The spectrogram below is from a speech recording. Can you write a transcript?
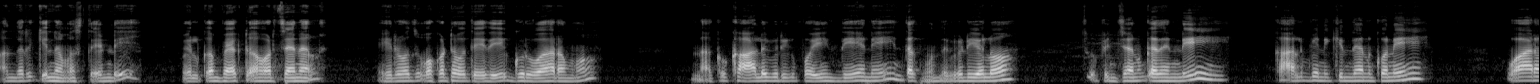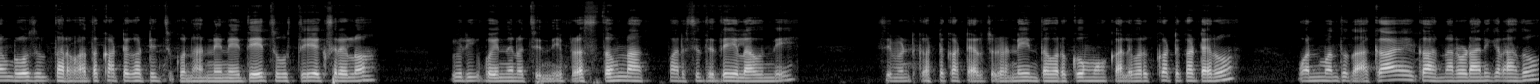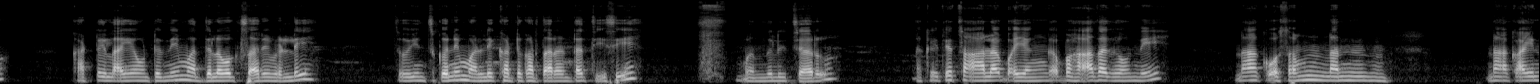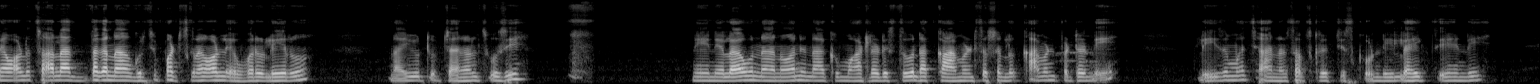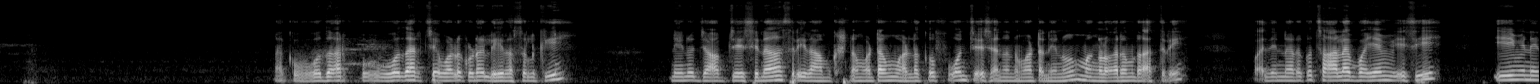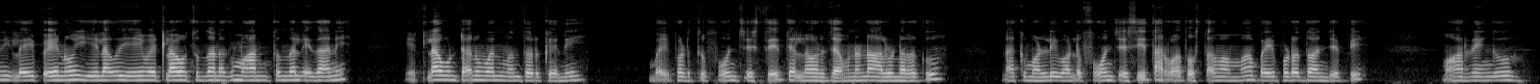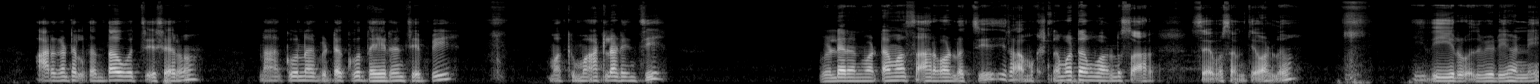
అందరికీ నమస్తే అండి. Welcome back to our channel. ఈరోజు ఒకటవ తేదీ గురువారము. నాకు కాలు విరిగిపోయింది అని ఇంతకుముందు వీడియోలో చూపించాను కదండి. కాలు బెనికింది అనుకొని వారం రోజుల తర్వాత కట్టు కట్టించుకున్నాను. నేనైతే చూస్తే ఎక్స్రేలో విరిగిపోయిందని వచ్చింది. ప్రస్తుతం నా పరిస్థితి అయితే ఇలా ఉంది. సిమెంట్ కట్టు కట్టారు చూడండి. ఇంతవరకు మోకాలి వరకు కట్టు కట్టారు. వన్ మంత్ దాకా ఇక నడవడానికి రాదు. కట్టు ఇలాగే ఉంటుంది. మధ్యలో ఒకసారి వెళ్ళి చూయించుకొని మళ్ళీ కట్టు కడతారంట తీసి. మందులు ఇచ్చారు. నాకైతే చాలా భయంగా బాధగా ఉంది. నా కోసం నన్ను నాకు అయిన వాళ్ళు చాలా అంతగా నా గురించి పట్టించుకునే వాళ్ళు ఎవ్వరు లేరు. నా యూట్యూబ్ ఛానల్ చూసి నేను ఎలా ఉన్నాను అని నాకు మాట్లాడిస్తూ నాకు కామెంట్ సెక్షన్లో కామెంట్ పెట్టండి. ప్లీజ్ మా ఛానల్ సబ్స్క్రైబ్ చేసుకోండి లైక్ చేయండి. నాకు ఓదార్పు ఓదార్చే వాళ్ళు కూడా లేరు అసలుకి. నేను జాబ్ చేసిన శ్రీరామకృష్ణ మఠం వాళ్ళకు ఫోన్ చేశాను అనమాట నేను మంగళవారం రాత్రి. పదిన్నరకు చాలా భయం వేసి ఏమి నేను ఇలా అయిపోయాను? ఇలా ఏమి ఎట్లా అవుతుందో నాకు మానుతుందా లేదా అని. ఎట్లా ఉంటాను వన్ మంత్ వరకు అని భయపడుతూ ఫోన్ చేస్తే తెల్లవారుజామున నాలుగున్నరకు నాకు మళ్ళీ వాళ్ళు ఫోన్ చేసి తర్వాత వస్తామమ్మా భయపడొద్దు అని చెప్పి మార్నింగ్ ఆరు గంటలకంతా వచ్చేసారు నాకు నా బిడ్డకు ధైర్యం చెప్పి మాకు మాట్లాడించి వెళ్ళారనమాట మా సార్ వాళ్ళు వచ్చి రామకృష్ణ మఠం వాళ్ళు సార్ సేవ సమితి వాళ్ళు. ఇది ఈరోజు వీడియో అండి.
